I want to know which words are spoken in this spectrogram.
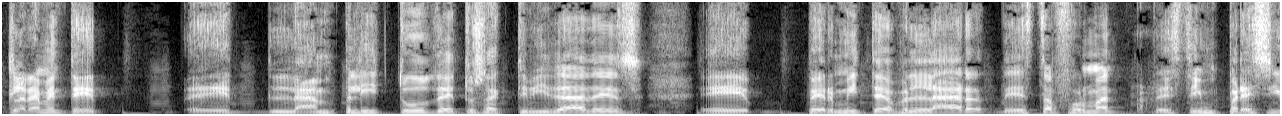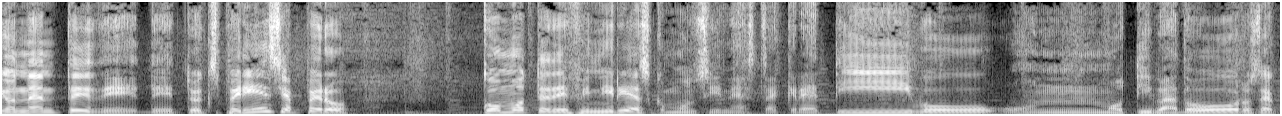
claramente. eh, la amplitud de tus actividades eh, permite hablar de esta forma este, impresionante de, de tu experiencia, pero ¿cómo te definirías? ¿Como un cineasta creativo, un motivador? O sea,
